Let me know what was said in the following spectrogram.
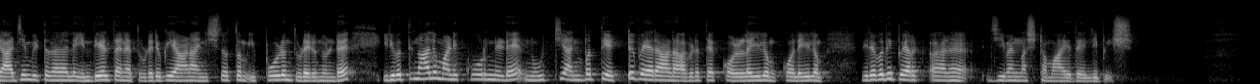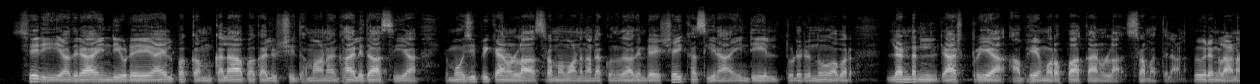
രാജ്യം വിട്ടു തന്നെ ഇന്ത്യയിൽ തന്നെ തുടരുകയാണ്. അനിശ്ചിതത്വം ഇപ്പോഴും തുടരുന്നുണ്ട്. ഇരുപത്തിനാല് മണിക്കൂറിനിടെ നൂറ്റി അൻപത്തി എട്ട് പേരാണ് അവിടുത്തെ കൊള്ളയിലും കൊലയിലും നിരവധി പേർ ജീവൻ നഷ്ടമായത് ലിബീഷ്. ശരി അതിര ഇന്ത്യയുടെ അയൽപ്പക്കം കലാപ കലുഷിതമാണ് ഖാലിദാസിയ മോചിപ്പിക്കാനുള്ള ശ്രമമാണ് നടക്കുന്നത്. അതിന്റെ ഷെയ്ഖ് ഹസീന ഇന്ത്യയിൽ തുടരുന്നു. അവർ ലണ്ടനിൽ രാഷ്ട്രീയ അഭയം ഉറപ്പാക്കാനുള്ള ശ്രമത്തിലാണ്. വിവരങ്ങളാണ്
